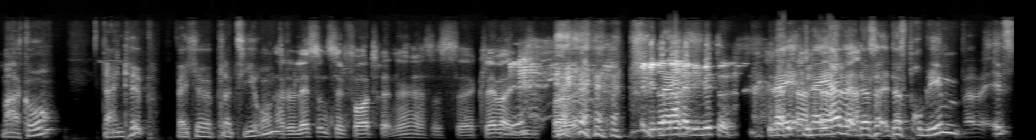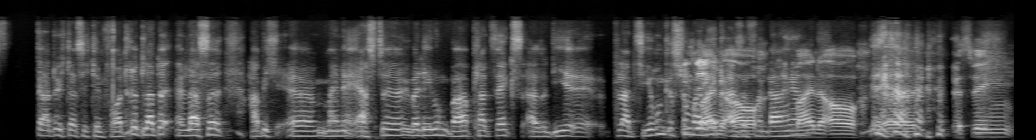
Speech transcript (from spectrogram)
Marco, dein Tipp? Welche Platzierung? Ah, du lässt uns den Vortritt, ne? Das ist äh, clever in diesem Fall. er geht dann nachher in die Mitte. Naja, naja das, das Problem ist, dadurch, dass ich den Vortritt lasse, habe ich äh, meine erste Überlegung war Platz 6. Also die äh, Platzierung ist schon mal meine weg. Also auch, von daher. Meine auch. äh, deswegen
